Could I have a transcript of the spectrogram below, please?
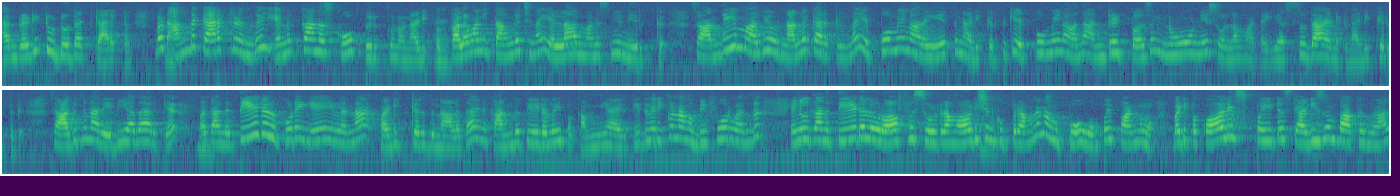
I am ready to do that character but அந்த கேரக்டர் வந்து எனக்கான ஸ்கோப் இருக்கணும். நடி இப்போ கலவாணி நீ தங்கச்சின்னா எல்லார் மனசுலையும் நீ இருக்கு. ஸோ அதே மாதிரி ஒரு நல்ல கேரக்டர் இருந்தால் எப்போவுமே நான் அதை ஏற்று நடிக்கிறதுக்கு எப்போவுமே நான் வந்து ஹண்ட்ரட் பர்சன்ட் நோன்னே சொல்ல மாட்டேன். எஸ் தான் எனக்கு நடிக்கிறதுக்கு. ஸோ அதுக்கு நான் ரெடியாக தான் இருக்கேன். பட் அந்த தேடல் கூட ஏன் இல்லைன்னா படிக்கிறதுனால தான் எனக்கு அந்த தேடலும் இப்போ கம்மியாக இருக்குது இது வரைக்கும் நாங்கள் பிஃபோர் வந்து எங்களுக்கான தேடல் ஒரு ஆஃபீஸ் சொல்கிறாங்க ஆடிஷன் கூப்பிட்றாங்கன்னா நாங்கள் போவோம் போய் பண்ணுவோம். பட் இப்போ காலேஜ் போயிட்டு ஸ்டடீஸும் பார்க்கறதுனால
